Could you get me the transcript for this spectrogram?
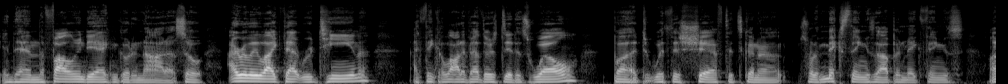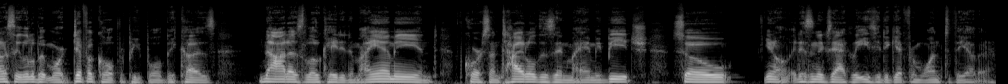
and then the following day I can go to NADA. So I really like that routine. I think a lot of others did as well. But with this shift, it's going to sort of mix things up and make things honestly a little bit more difficult for people because NADA is located in Miami, and of course, Untitled is in Miami Beach. So, you know, it isn't exactly easy to get from one to the other.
